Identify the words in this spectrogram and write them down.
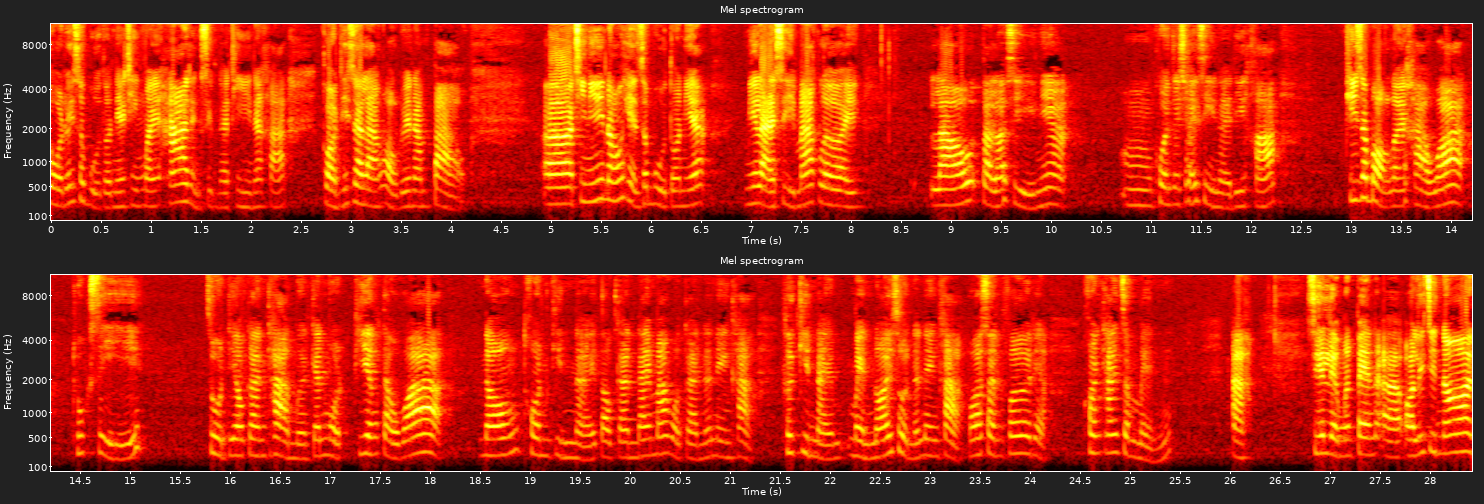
ตัวด้วยสบู่ตัวนี้ทิ้งไว้5-10 นาทีนะคะ ก่อนที่จะล้างออกด้วยน้ำเปล่า ทีนี้น้องเห็นสบู่ตัวเนี้ยมีหลายสีมากเลย แล้วแต่ละสีเนี่ยควรจะใช้สีไหนดีคะ พี่จะบอกเลยค่ะว่าทุกสีสูตรเดียวกันค่ะเหมือนกันหมด เพียงแต่ว่าน้องทนกลิ่นไหนต่อกันได้มากกว่ากันนั่นเองค่ะ คือกลิ่นไหนเหม็นน้อยสุดนั่นเองค่ะ เพราะซันเฟอร์เนี่ยค่อนข้างจะเหม็นอะสีเหลืองมันเป็นออริจินอล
